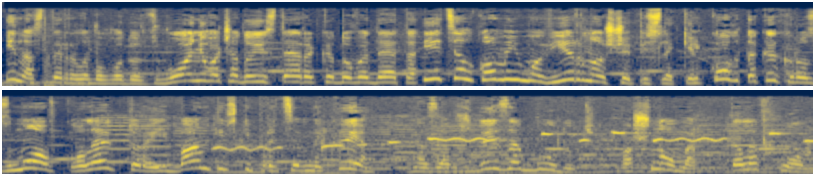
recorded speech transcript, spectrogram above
і настирливого додзвонювача до істерики доведете. І цілком ймовірно, що після кількох таких розмов колектори і банківські працівники назавжди забудуть ваш номер телефону.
